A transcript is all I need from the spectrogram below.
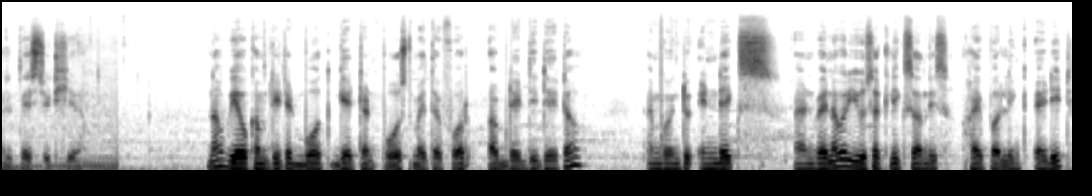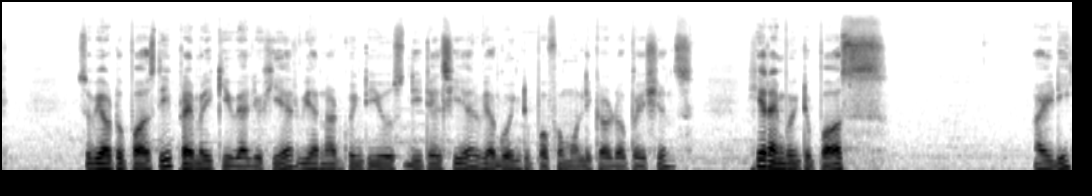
I'll paste it here. Now we have completed both get and post method for update the data. I'm going to index and whenever user clicks on this hyperlink edit so we have to pass the primary key value here. We are not going to use details here. We are going to perform only CRUD operations. Here I'm going to pass ID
